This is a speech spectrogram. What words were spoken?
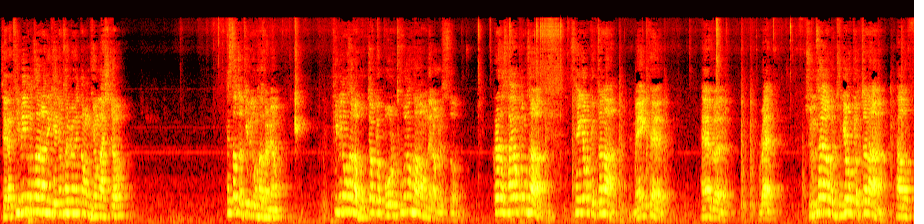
제가 TV 동사라는 개념 설명했던 건 기억나시죠? 했었죠, TV 동사 설명. TV 동사가 목적격 보호로 투부정사 애라 그랬어. 그래서 사역 동사 3개밖에 없잖아. make, have, let. 준사역은 2개밖에 없잖아. help,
